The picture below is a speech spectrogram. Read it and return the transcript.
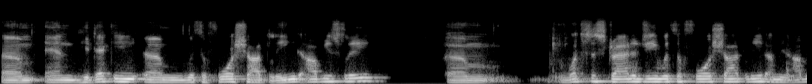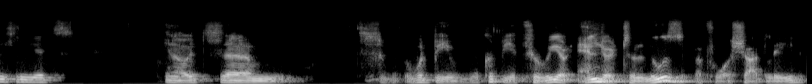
um, and Hideki um, with the four shot lead. Obviously, um, what's the strategy with the four shot lead? I mean, obviously it's you know it's, um, it's it would be it could be a career ender to lose a four shot lead,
